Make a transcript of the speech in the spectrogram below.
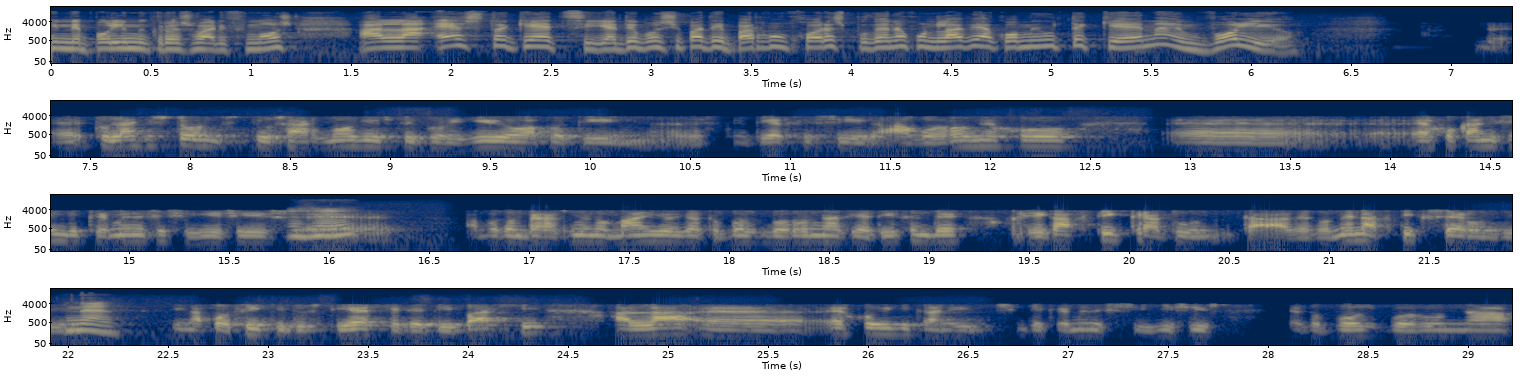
είναι πολύ μικρός ο αριθμός, αλλά έστω και έτσι. Γιατί όπως είπατε, υπάρχουν χώρες που δεν έχουν λάβει ακόμη ούτε και ένα εμβόλιο. Ε, τουλάχιστον στους αρμόδιους του Υπουργείου από την, ε, στην Διεύθυνση Αγορών έχω, ε, έχω κάνει συγκεκριμένες ε, από τον περασμένο Μάιο για το πώς μπορούν να διατίθενται. Αρχικά αυτοί κρατούν τα δεδομένα, αυτοί ξέρουν την, ναι. την αποθήκη τους, τι έρχεται, τι υπάρχει, αλλά ε, έχω ήδη κάνει συγκεκριμένες εισηγήσεις για το πώς μπορούν να α,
